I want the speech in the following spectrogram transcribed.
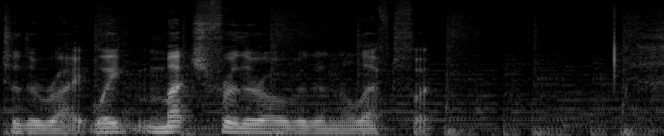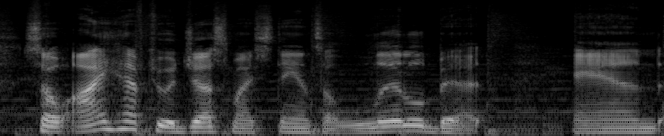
to the right, way much further over than the left foot. So I have to adjust my stance a little bit and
